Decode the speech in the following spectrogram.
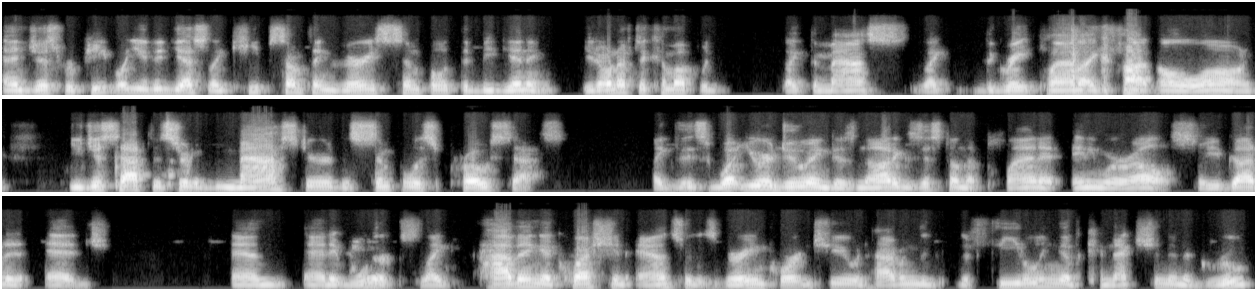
and just repeat what you did yes like keep something very simple at the beginning. You don't have to come up with like the mass like the great plan i got all along. You just have to sort of master the simplest process. Like this what you're doing does not exist on the planet anywhere else. So you've got an edge and and it works. Like having a question answer that's very important to you and having the, the feeling of connection in a group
